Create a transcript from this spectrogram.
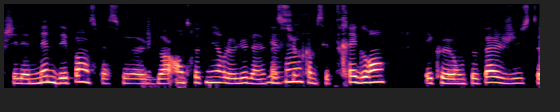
j'ai les mêmes dépenses parce que je dois entretenir le lieu de la même façon. Comme c'est très grand, et qu'on ne peut pas juste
